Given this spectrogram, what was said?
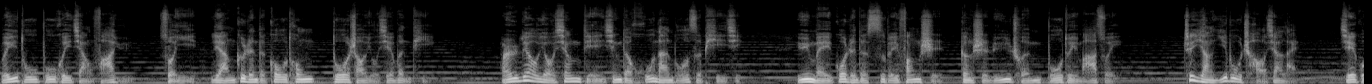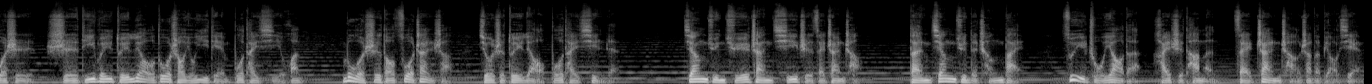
唯独不会讲法语，所以两个人的沟通多少有些问题。而廖耀湘典型的湖南骡子脾气，与美国人的思维方式更是驴唇不对马嘴。这样一路吵下来，结果是史迪威对廖多少有一点不太喜欢，落实到作战上就是对廖不太信任。将军决战岂止在战场，但将军的成败最主要的还是他们在战场上的表现。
